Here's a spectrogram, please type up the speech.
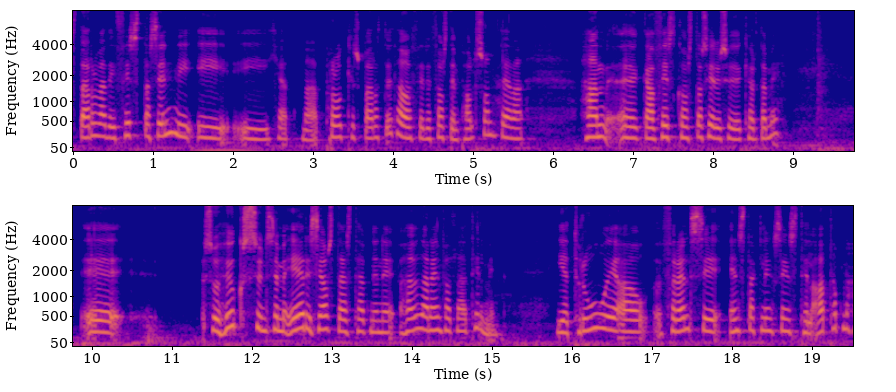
starfaði í fyrsta sinn í, í, í hérna prókjusbaratu, það var fyrir Þorstein Pálsson þegar að Hann eh, gaf fyrst kost á sér í söðu kjördami. Eh, svo hugsun sem er í sjálfstæðastefninu höfðar einfallega til mín. Ég trúi á frelsi einstaklingsins til aðtapna.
